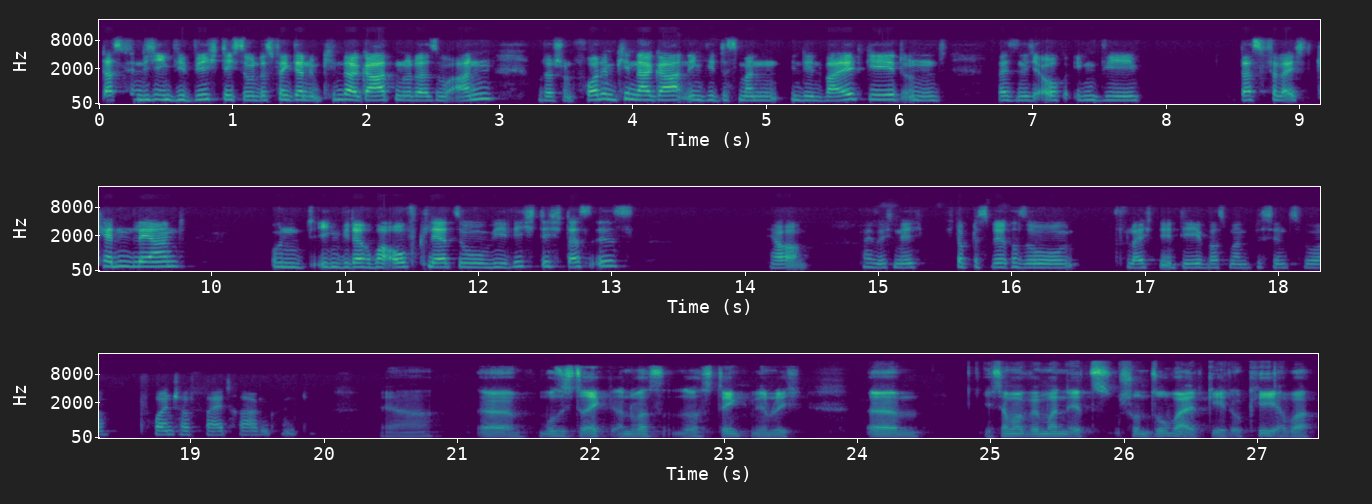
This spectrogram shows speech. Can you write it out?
Das finde ich irgendwie wichtig. So, und das fängt dann im Kindergarten oder so an, oder schon vor dem Kindergarten, irgendwie, dass man in den Wald geht und, weiß nicht, auch irgendwie das vielleicht kennenlernt und irgendwie darüber aufklärt, so wie wichtig das ist. Ja, weiß ich nicht. Ich glaube, das wäre so vielleicht eine Idee, was man ein bisschen zur Freundschaft beitragen könnte. Ja, äh, muss ich direkt an was, was denken, nämlich, ähm, ich sag mal, wenn man jetzt schon so weit geht, okay, aber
